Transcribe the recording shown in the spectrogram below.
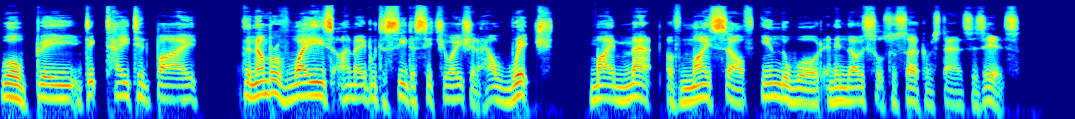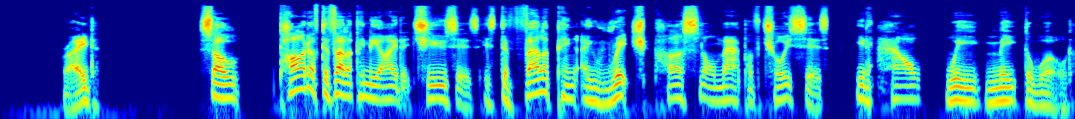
will be dictated by the number of ways I'm able to see the situation, how rich my map of myself in the world and in those sorts of circumstances is. Right. So part of developing the I that chooses is developing a rich personal map of choices in how we meet the world.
